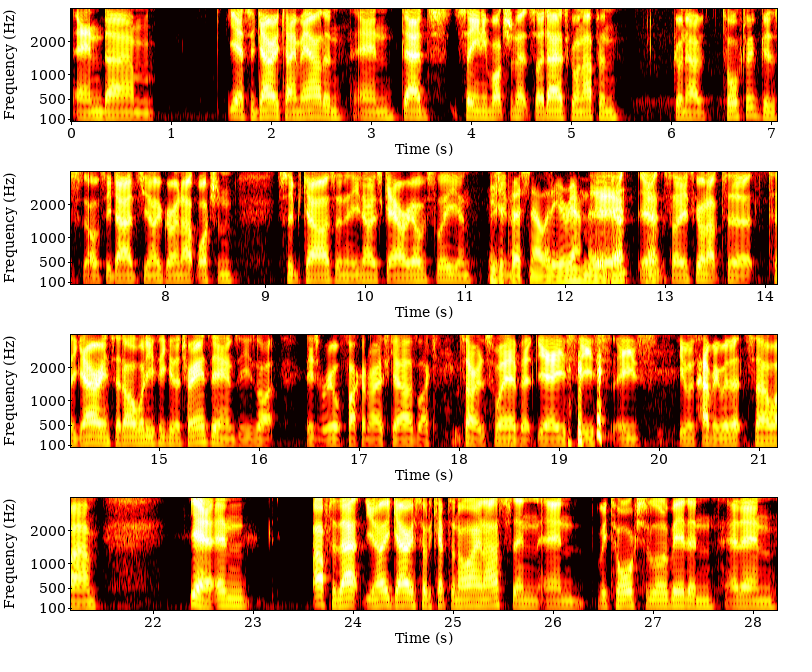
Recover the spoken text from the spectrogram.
And um, yeah, so Garry came out and and Dad's seen him watching it. So Dad's gone up and going to talk to him because obviously Dad's you know grown up watching supercars and he knows Garry obviously and He's a personality around the yeah, event. yeah. Yep. So he's gone up to, to Garry and said, "Oh, what do you think of the Trans Ams?" He's like, "These real fucking race cars." Like, sorry to swear, but yeah, he's he's, he's he was happy with it. So um, yeah, and after that, you know, Garry sort of kept an eye on us, and, and we talked a little bit, and and then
